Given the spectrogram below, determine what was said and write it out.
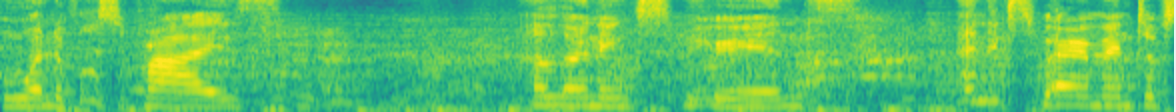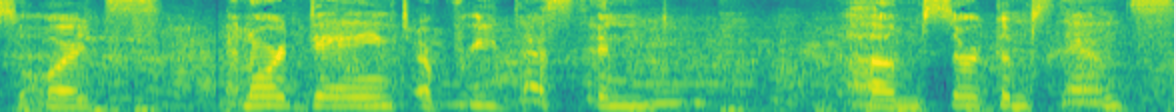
a wonderful surprise, a learning experience, an experiment of sorts, an ordained or predestined um, circumstance,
